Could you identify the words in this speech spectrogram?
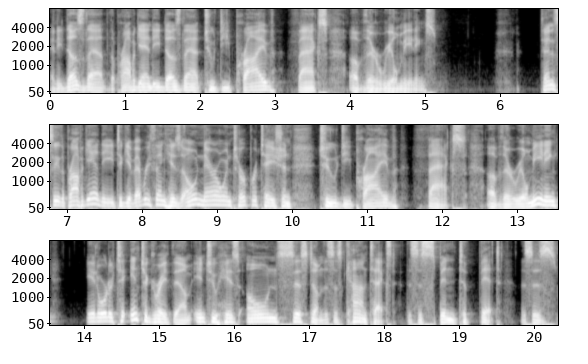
And he does that, the propaganda does that to deprive facts of their real meanings. Tendency of the propaganda to give everything his own narrow interpretation to deprive facts of their real meaning in order to integrate them into his own system. This is context. This is spin to fit. This is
